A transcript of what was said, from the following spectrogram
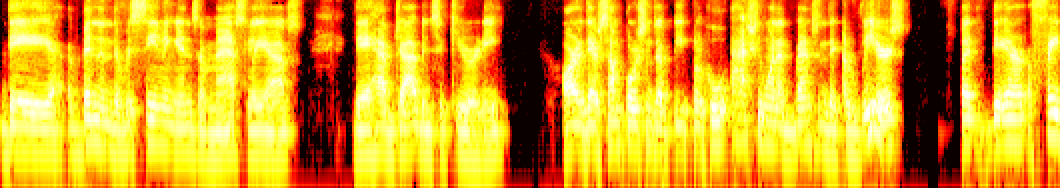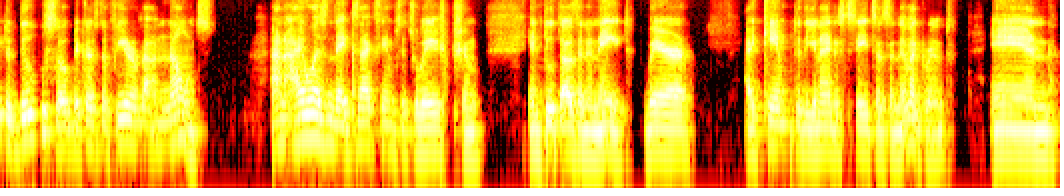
they have been in the receiving ends of mass layoffs. They have job insecurity, or there some portions of people who actually want to advance in their careers, but they are afraid to do so because the fear of the unknowns. And I was in the exact same situation. in 2008, where I came to the United States as an immigrant and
